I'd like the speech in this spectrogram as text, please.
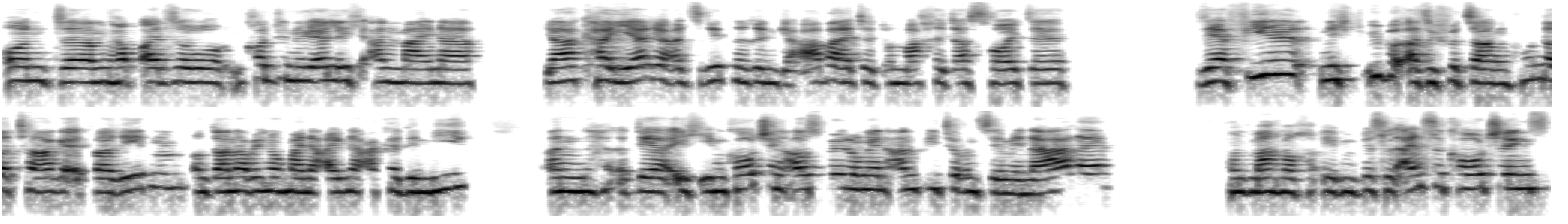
und ähm, habe also kontinuierlich an meiner ja, Karriere als Rednerin gearbeitet und mache das heute sehr viel, nicht über, also ich würde sagen 100 Tage etwa reden. Und dann habe ich noch meine eigene Akademie, an der ich eben Coaching-Ausbildungen anbiete und Seminare und mache noch eben ein bisschen Einzelcoachings,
